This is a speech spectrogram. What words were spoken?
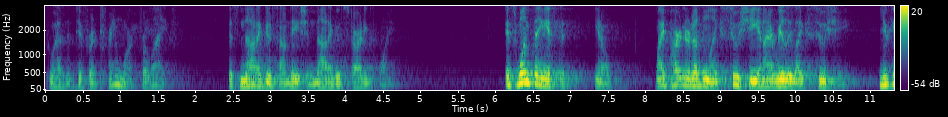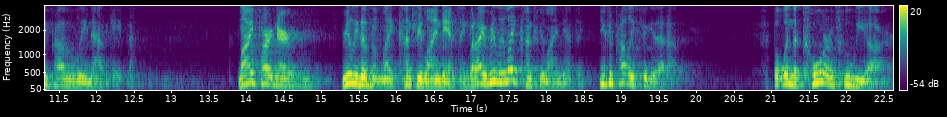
who has a different framework for life? It's not a good foundation, not a good starting point. It's one thing if, if you know, my partner doesn't like sushi and I really like sushi. You could probably navigate that. My partner really doesn't like country line dancing, but I really like country line dancing. You could probably figure that out. But when the core of who we are,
